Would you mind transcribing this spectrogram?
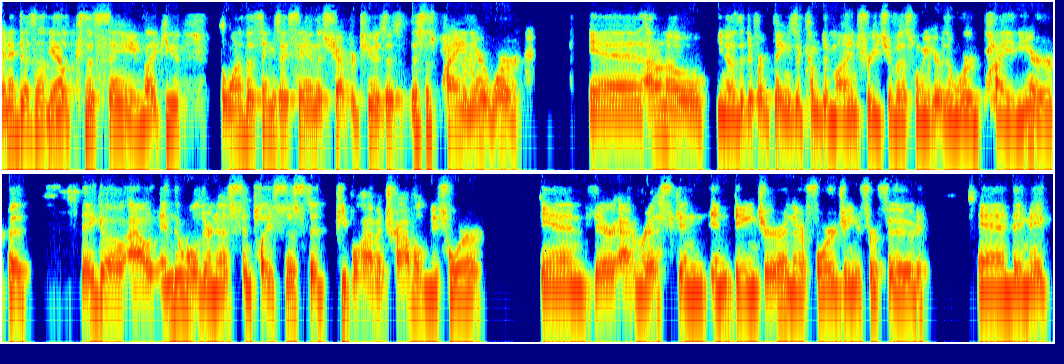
and it doesn't yeah. look the same. Like you, one of the things they say in this chapter too is this, this is pioneer work. And I don't know, you know, the different things that come to mind for each of us when we hear the word pioneer, but they go out in the wilderness and places that people haven't traveled before and they're at risk and in danger and they're foraging for food. And they make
